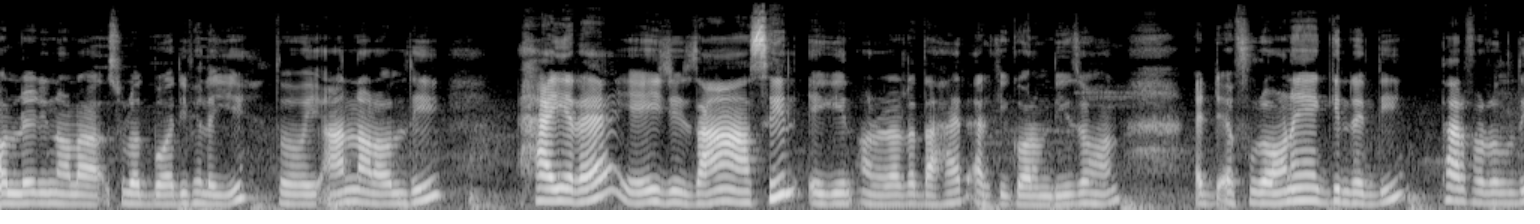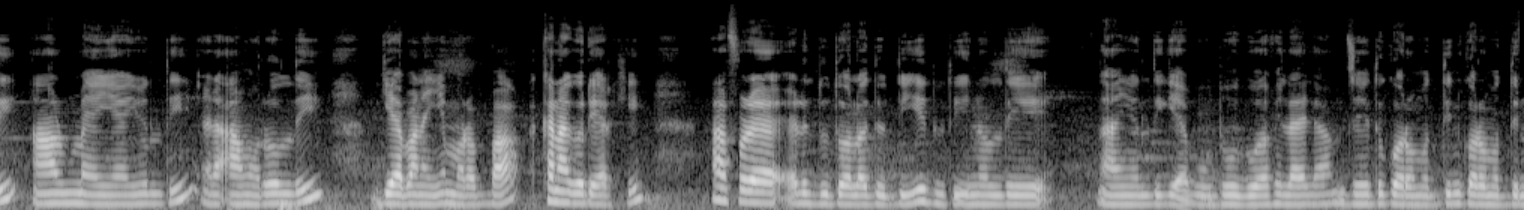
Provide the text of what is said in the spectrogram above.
অলরেডি নলা চুলত বয়া দি ফেলাই তো এই আন নল দি হাইয়েরে এই যে যা আসিল এগিন অনারা দাহার আর কি গরম দিয়ে যখন। পুরো অনেক গিন রেন্দি তারপর দি, আর মেয়াইল দি এটা আমরল দি, গিয়া বানাইয়ে মরব্বা খানা করি আর কি। তারপরে এটা দুধওয়ালা দুধ দিয়ে দুধ ইনল দিয়ে আইনল দিয়ে আবু দই বোয়া ফেলাইলাম। যেহেতু গরমের দিন গরমের দিন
